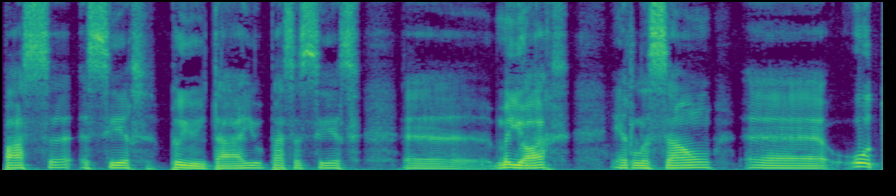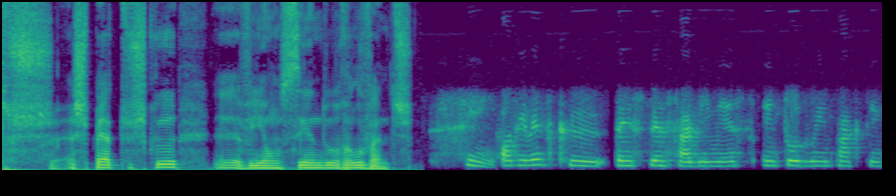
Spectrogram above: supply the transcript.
passa a ser prioritário, passa a ser uh, maior em relação a outros aspectos que uh, vinham sendo relevantes. Sim, obviamente que tem-se pensado imenso em todo o impacto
